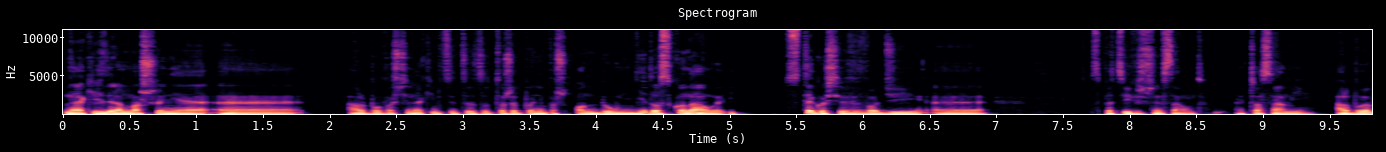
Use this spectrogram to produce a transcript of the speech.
na jakiejś drum maszynie e, albo właśnie na jakimś syntezatorze, ponieważ on był niedoskonały i z tego się wywodzi e, specyficzny sound czasami, albo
